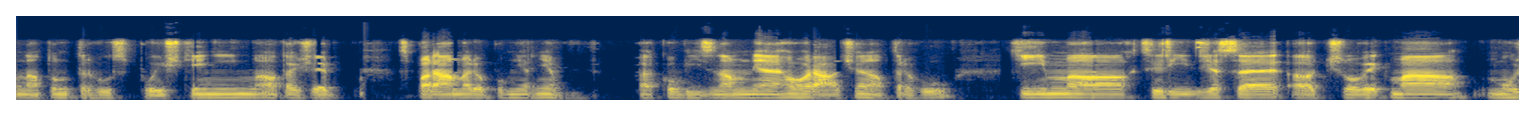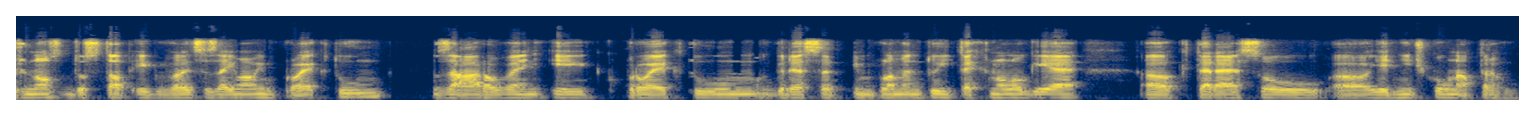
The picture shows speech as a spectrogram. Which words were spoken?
na tom trhu s pojištěním, takže spadáme do poměrně jako významného hráče na trhu. Tím chci říct, že se člověk má možnost dostat i k velice zajímavým projektům, zároveň i k projektům, kde se implementují technologie, eh, které jsou eh, jedničkou na trhu.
